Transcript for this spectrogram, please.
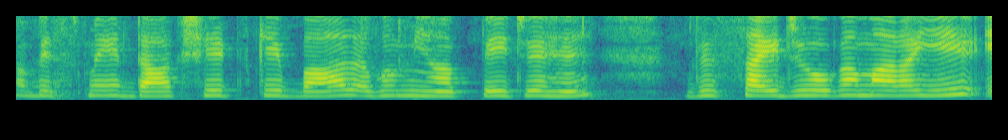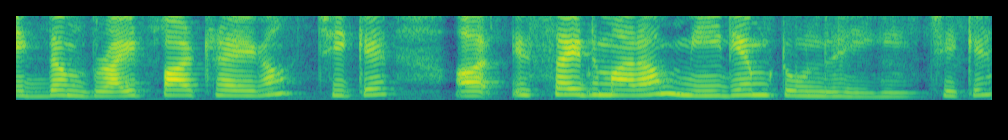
अब इसमें डार्क शेड्स के बाद अब हम यहाँ पे जो हैं दिस साइड जो होगा हमारा, ये एकदम ब्राइट पार्ट रहेगा, ठीक है? और इस साइड हमारा मीडियम टोन रहेगी, ठीक है?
